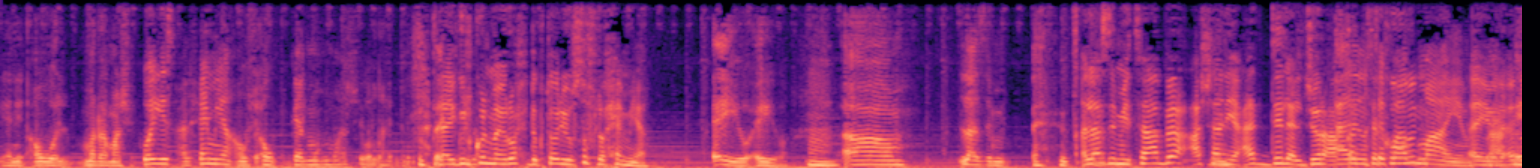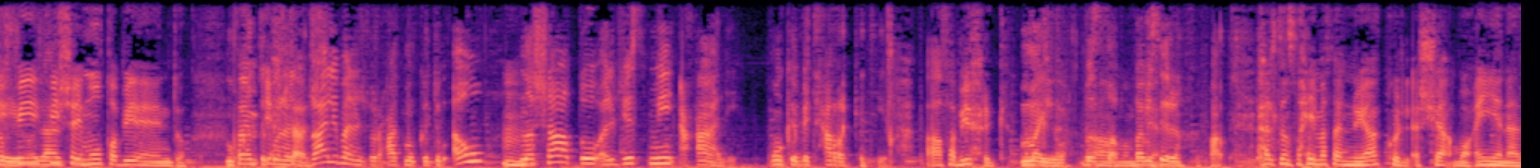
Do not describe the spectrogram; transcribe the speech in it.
يعني أول مرة ماشي كويس على الحمية أو ش- أو قال ما هو ماشي والله لا يقول كل ما يروح دكتور يوصف له حمية أيوه أيوه. آم لازم لازم يتابع عشان يعدل الجرعة قد تكون ما ينفع. أيوه لأنه أيوة، في في. شيء مو طبيعي عنده ممكن تكون فيحتاج. غالبا الجرعات ممكن تكون أو مم. نشاطه الجسمي عالي ممكن بيتحرك كثير آه فبيحرق أيوه آه، بالضبط ممكن. فبيصير انخفاض هل تنصحيه مثلا إنه يأكل أشياء معينة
